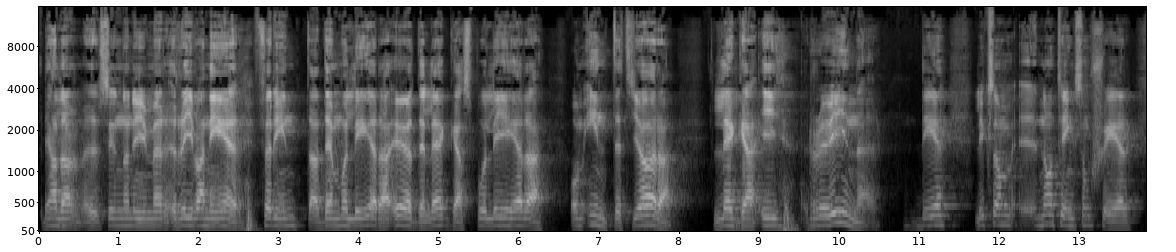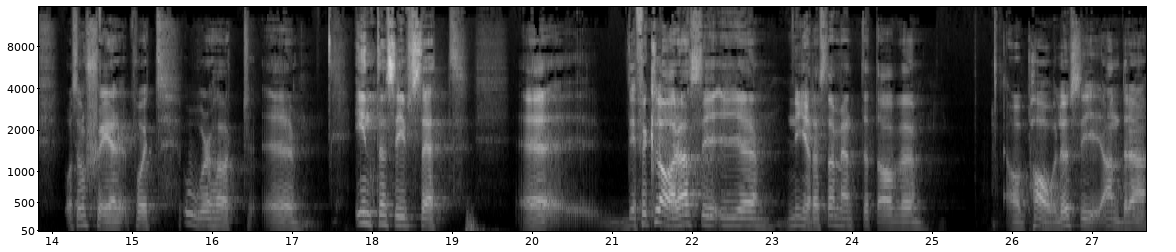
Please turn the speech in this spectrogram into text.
Det handlar om eh, synonymer riva ner, förinta, demolera, ödelägga, spoliera, omintetgöra, lägga i ruiner. Det är liksom eh, någonting som sker och som sker på ett oerhört eh, intensivt sätt Eh, det förklaras i, i eh, Nya Testamentet av, eh, av Paulus i andra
